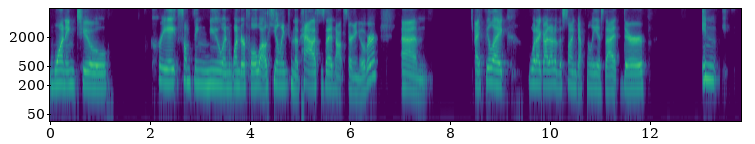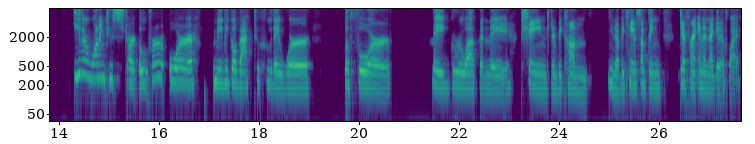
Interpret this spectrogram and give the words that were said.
wanting to create something new and wonderful while healing from the past instead of not starting over. Um, I feel like what I got out of the song definitely is that they're in either wanting to start over or maybe go back to who they were before they grew up and they changed and become you know became something different in a negative way.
